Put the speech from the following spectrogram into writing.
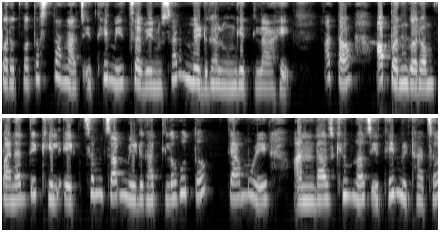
परतवत असतानाच इथे मी चवीनुसार मीठ घालून घेतलं आहे. आता आपण गरम पाण्यात देखील एक चमचा मीठ घातलं होतं. त्यामुळे अंदाज घेऊनच इथे मिठाचा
